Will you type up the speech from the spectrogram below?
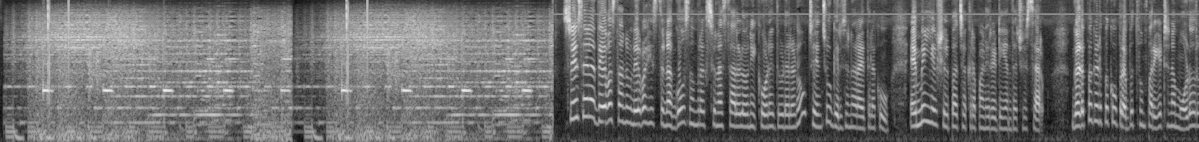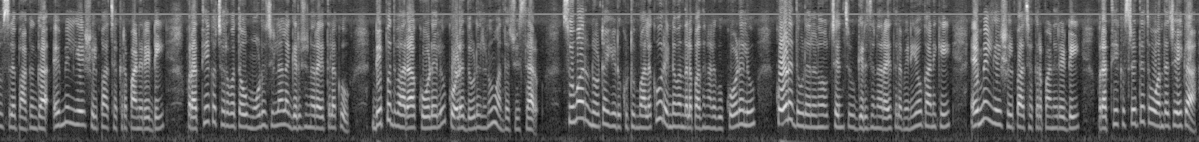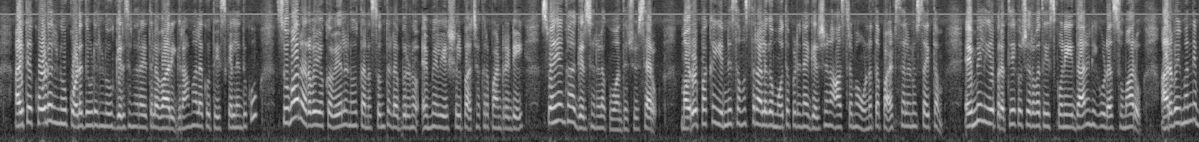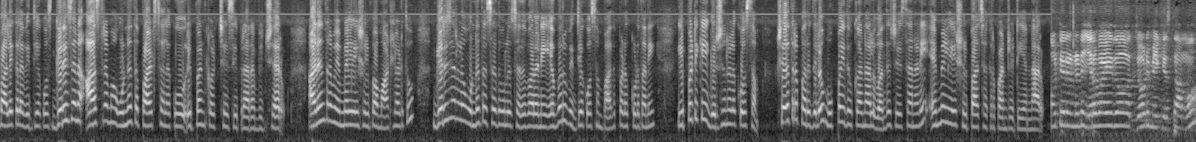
శ్రీశైల దేవస్థానం నిర్వహిస్తున్న గో సంరక్షణ స్థలలోని కోడెదూడలను చెంచు గిరిజన రైతులకు ఎమ్మెల్యే శిల్పా చక్రపాణిరెడ్డి అందజేశారు. గడప గడపకు ప్రభుత్వం పర్యటన మూడో రోజుల భాగంగా ఎమ్మెల్యే శిల్పా చక్రపాణిరెడ్డి ప్రత్యేక చొరవతో మూడు జిల్లాల గిరిజన రైతులకు డిప్ ద్వారా కోడెలు కోడెదూడలను అందజేశారు. సుమారు నూట ఏడు కుటుంబాలకు రెండు వందల పద్నాలుగు కోడెలు కోడెదూడలను చెంచు గిరిజన రైతుల వినియోగానికి ఎమ్మెల్యే శిల్పా చక్రపాణిరెడ్డి ప్రత్యేక శ్రద్ధతో అందజేయగా అయితే కోడెలను కోడెదూడలను గిరిజన రైతుల వారి గ్రామాలకు తీసుకెళ్ళేందుకు సుమారు అరవై ఒక్క వేలను తన సొంత డబ్బులను ఎమ్మెల్యే శిల్పా చక్రపాణిరెడ్డి స్వయంగా గిరిజనులకు అందజేశారు. మరోపక్క ఎన్ని సంవత్సరాలుగా మూతపడిన గిరిజన ఆశ్రమ ఉన్నత పాఠశాలను సైతం ఎమ్మెల్యే ప్రత్యేక చొరవ తీసుకుని దానిని కూడా సుమారు అరవై మంది బాలికల విద్య కోసం గిరిజన ఆశ్రమ ఉన్నత పాఠశాలకు రిబ్బన్ కట్ చేసి ప్రారంభించారు. అనంతరం ఎమ్మెల్యే శిల్ప మాట్లాడుతూ గిరిజనులు ఉన్నత చదువులు చదవాలని ఎవరూ విద్య కోసం బాధపడకూడదని ఇప్పటికే గిరిజనుల కోసం క్షేత్ర పరిధిలో ముప్పై దుకాణాలు వంద చేశానని ఎమ్మెల్యే శిల్పా చక్రపాణి రెడ్డి అన్నారు. ఒకటి రెండు ఇరవై ఐదో జోడి మీకు ఇస్తాము.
